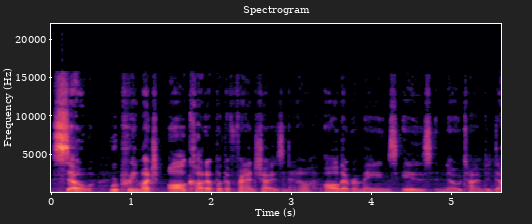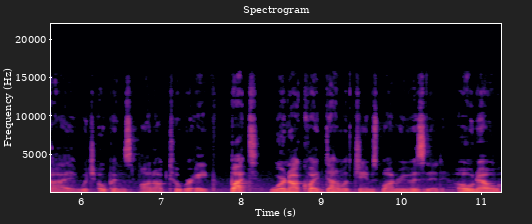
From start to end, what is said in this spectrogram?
So, we're pretty much all caught up with the franchise now. All that remains is No Time to Die, which opens on October 8th. But we're not quite done with James Bond Revisited. Oh no,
